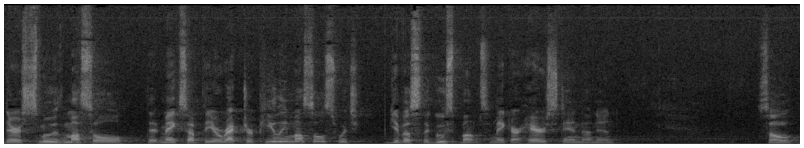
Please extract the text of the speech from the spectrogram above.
there's smooth muscle that makes up the arrector pili muscles, which give us the goosebumps and make our hairs stand on end. So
